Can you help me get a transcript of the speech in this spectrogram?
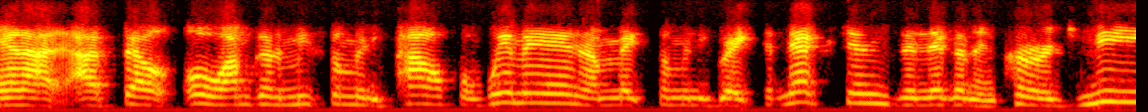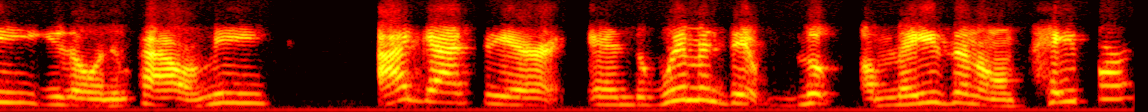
And I, I felt, oh, I'm going to meet so many powerful women. I'm make so many great connections, and they're going to encourage me, you know, and empower me. I got there, and the women that looked amazing on paper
